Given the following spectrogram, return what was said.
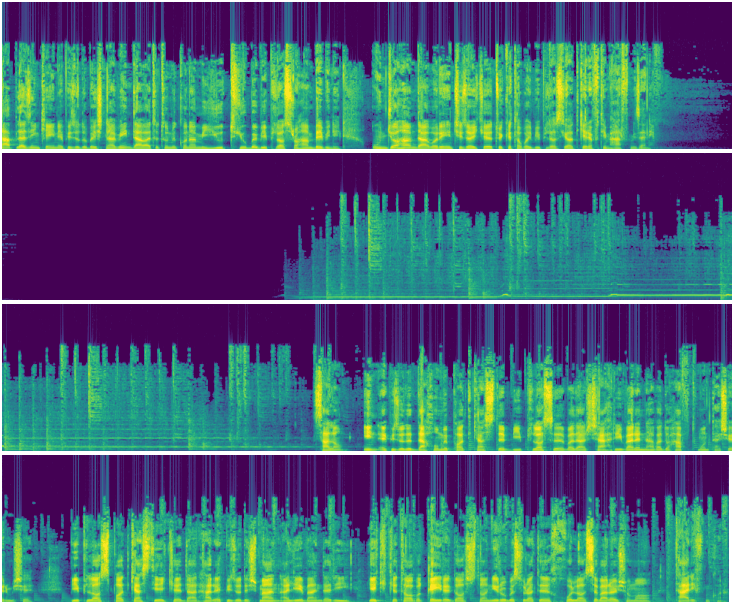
قبل از اینکه این اپیزودو بشنوین دعوتتون می‌کنم یوتیوب بی پلاس رو هم ببینین. اونجا هم درباره این چیزایی که توی کتابای بی پلاس یاد گرفتیم حرف می‌زنیم. سلام. این اپیزود دهم پادکست بی پلاس و در شهریور 97 منتشر میشه. بی پلاس پادکستیه که در هر اپیزودش من علی بندری یک کتاب غیر داستانی رو به صورت خلاصه برای شما تعریف می‌کنم.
